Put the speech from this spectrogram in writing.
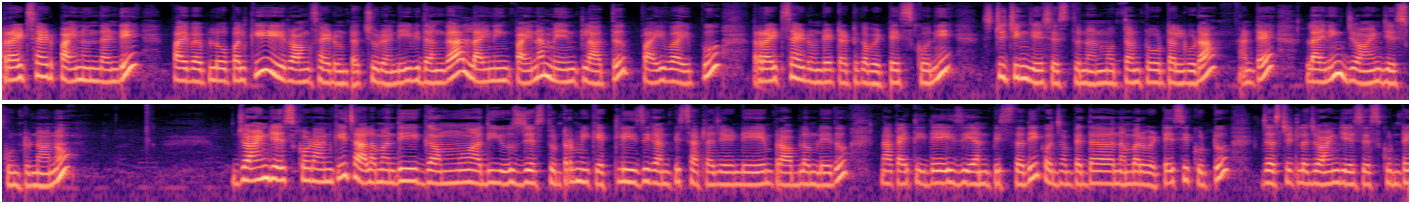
రైట్ సైడ్ పైన ఉందండి పై వైపు లోపలికి రాంగ్ సైడ్ ఉంటుంది చూడండి. ఈ విధంగా లైనింగ్ పైన మెయిన్ క్లాత్ పై వైపు రైట్ సైడ్ ఉండేటట్టుగా పెట్టేసుకొని స్టిచ్చింగ్ చేసేస్తున్నాను మొత్తం టోటల్ కూడా. అంటే లైనింగ్ జాయిన్ చేసుకుంటున్నాను. జాయిన్ చేసుకోవడానికి చాలామంది గమ్ము అది యూజ్ చేస్తుంటారు. మీకు ఎట్లా ఈజీగా అనిపిస్తే అట్లా చేయండి ఏం ప్రాబ్లం లేదు. నాకైతే ఇదే ఈజీ అనిపిస్తుంది. కొంచెం పెద్ద నెంబర్ పెట్టేసి కుట్టు. జస్ట్ ఇట్లా జాయిన్ చేసేసుకుంటే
